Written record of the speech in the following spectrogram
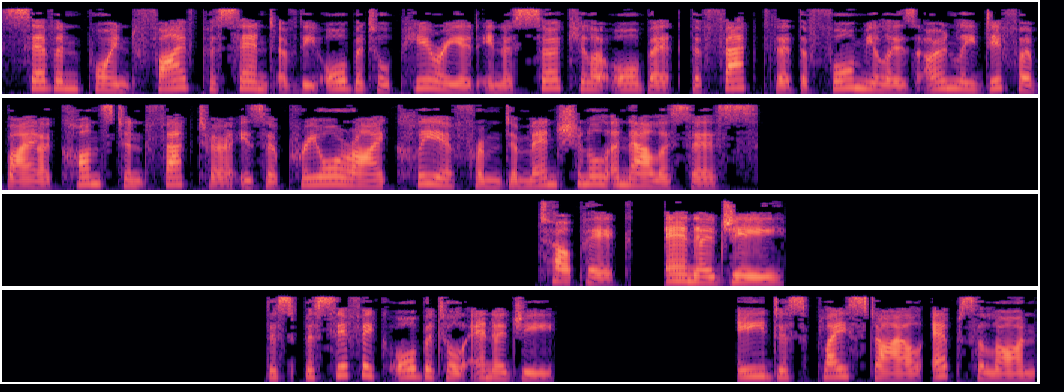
7.5% of the orbital period in a circular orbit the fact that the formulas only differ by a constant factor is a priori clear from dimensional analysis. Energy The specific orbital energy E display style epsilon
